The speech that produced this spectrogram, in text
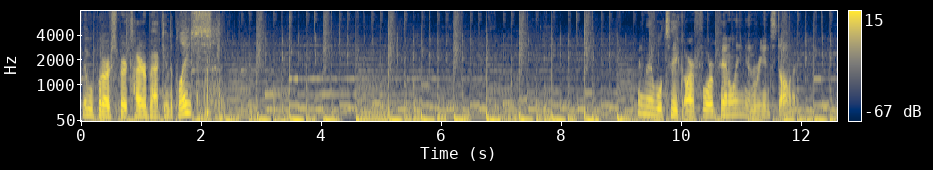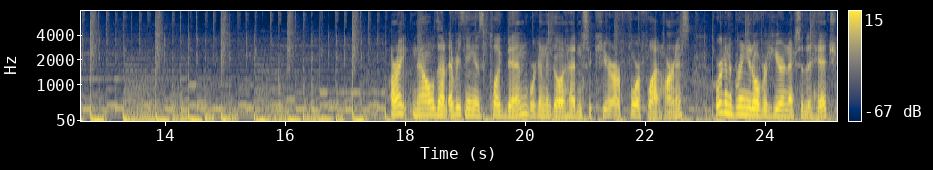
Then we'll put our spare tire back into place. Then we'll take our floor paneling and reinstall it. All right, now that everything is plugged in, we're gonna go ahead and secure our four flat harness. We're gonna bring it over here next to the hitch.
